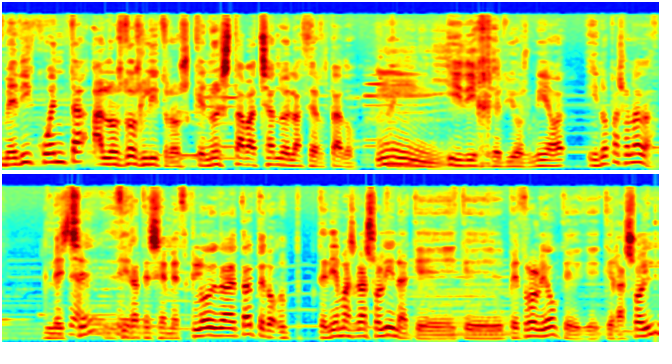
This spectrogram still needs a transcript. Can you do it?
me di cuenta a los dos litros que no estaba echando el acertado. Y dije, Dios mío, y no pasó nada. Le O sea, eché, fíjate, se mezcló y tal, pero tenía más gasolina que, que petróleo, que, que- que gasoil,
